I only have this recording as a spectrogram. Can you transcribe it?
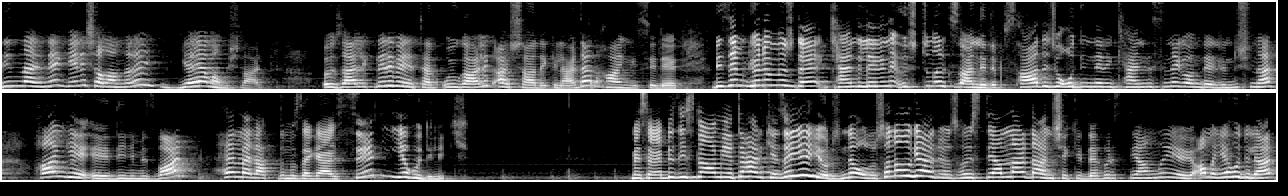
dinlerini geniş alanlara yayamamışlardır. Özellikleri belirten uygarlık aşağıdakilerden hangisidir? Bizim günümüzde kendilerini üstün ırk zannedip sadece o dinlerin kendisine gönderildiğini düşünen hangi e, dinimiz var? Hemen aklımıza gelsin Yahudilik. Mesela biz İslamiyet'i herkese yayıyoruz. Ne olursa ol gel diyoruz. Hristiyanlar da aynı şekilde Hristiyanlığı yayıyor. Ama Yahudiler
